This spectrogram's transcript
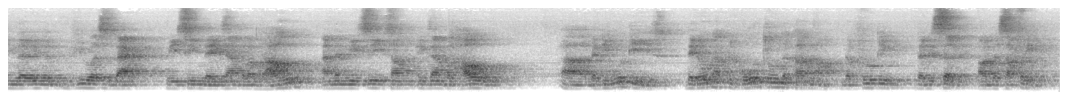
in the, in the few verses back, we see the example of Rahu, and then we see some example how uh, the devotees they don't have to go through the karma, the fruiting, the result, or the suffering.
